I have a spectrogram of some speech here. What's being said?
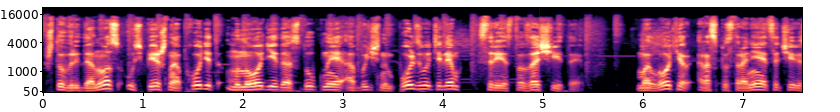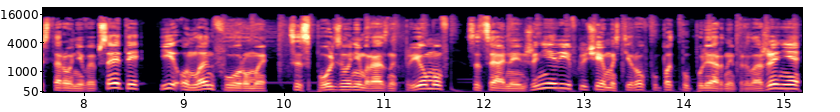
что вредонос успешно обходит многие доступные обычным пользователям средства защиты – Меллокер распространяется через сторонние веб-сайты и онлайн-форумы с использованием разных приемов социальной инженерии, включая мастеровку под популярные приложения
